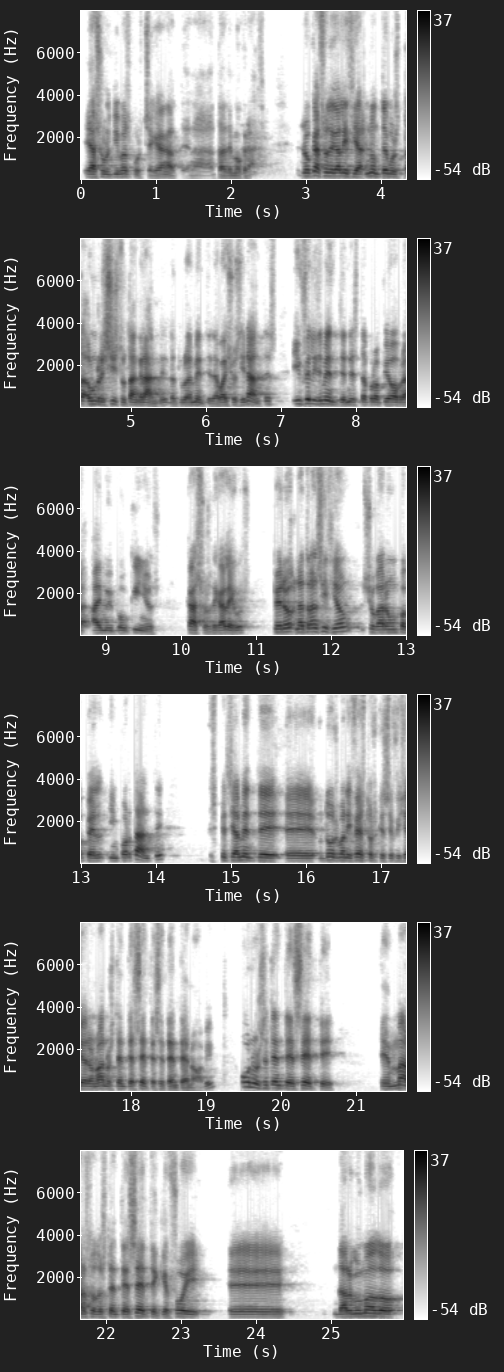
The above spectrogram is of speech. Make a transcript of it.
e as últimas pois, chegan ata, a, a democracia. No caso de Galicia non temos un registro tan grande, naturalmente, de abaixo asinantes. Infelizmente, nesta propia obra hai moi pouquiños casos de galegos, pero na transición xogaron un papel importante, especialmente eh, dous manifestos que se fixeron no ano 77 e 79. Un no 77 en marzo do 77 que foi eh, de algún modo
